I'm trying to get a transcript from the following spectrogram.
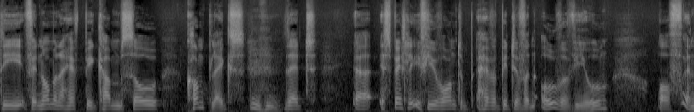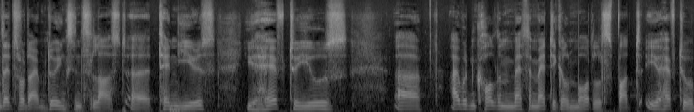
the phenomena have become so complex mm -hmm. that, uh, especially if you want to have a bit of an overview of, and that's what I'm doing since the last uh, 10 years, you have to use uh, I wouldn't call them mathematical models, but you have to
